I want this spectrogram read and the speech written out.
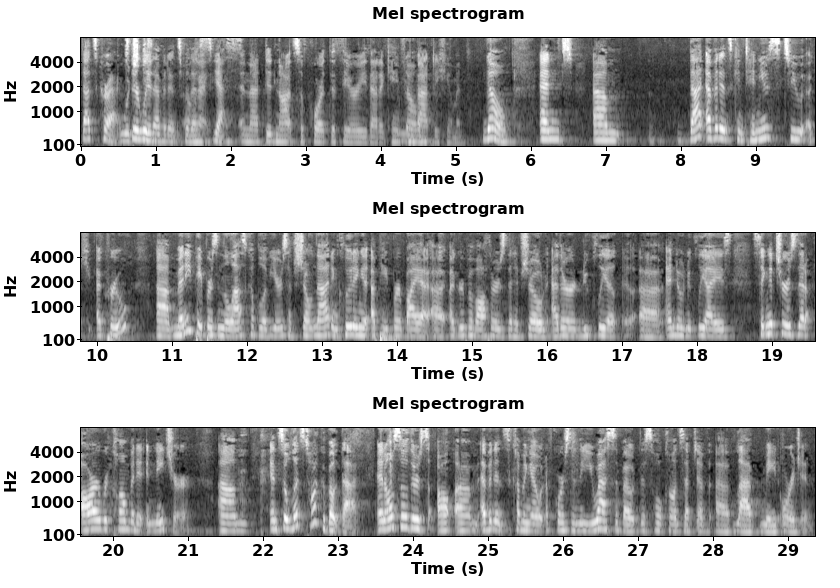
That's correct. which there was evidence for okay. this, yes. And that did not support the theory that it came from No. bat to human. No. And um, that evidence continues to accrue. Uh, many papers in the last couple of years have shown that, including a, a paper by a, a group of authors that have shown other nuclei, uh, endonuclease signatures that are recombinant in nature. Um, and so let's talk about that. And also, there's uh, um, evidence coming out, of course, in the US about this whole concept of uh, lab made origin.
